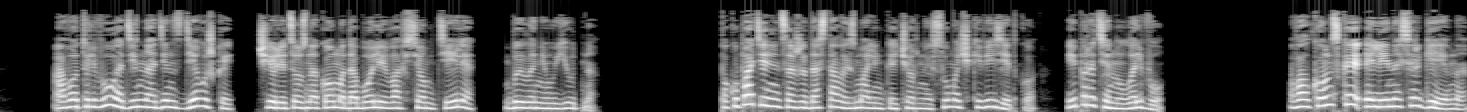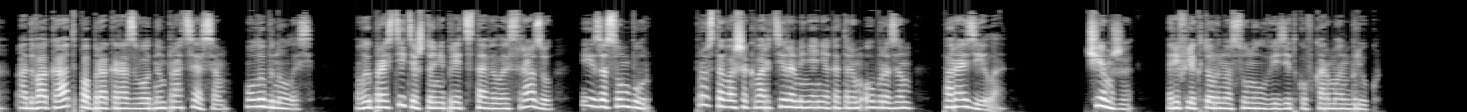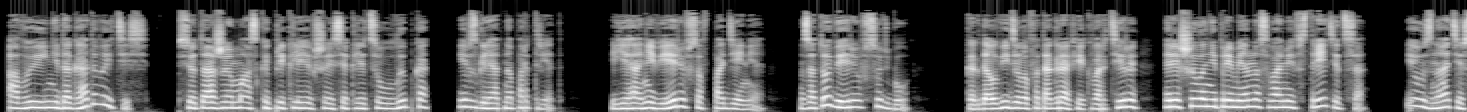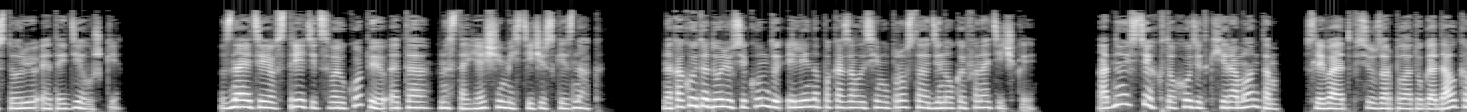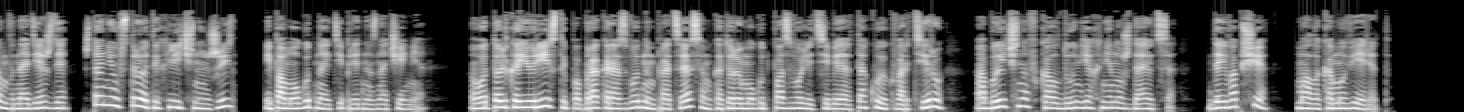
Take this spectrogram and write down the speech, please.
А вот льву один на один с девушкой чье лицо знакомо до боли во всем теле, было неуютно. Покупательница же достала из маленькой черной сумочки визитку и протянула льву. Волконская Элина Сергеевна, адвокат по бракоразводным процессам, улыбнулась. «Вы простите, что не представилась сразу и за сумбур. Просто ваша квартира меня некоторым образом поразила». «Чем же?» — рефлекторно сунул визитку в карман брюк. «А вы не догадываетесь?» Все та же маской приклеившаяся к лицу улыбка и взгляд на портрет. Я не верю в совпадение, зато верю в судьбу. Когда увидела фотографии квартиры, решила непременно с вами встретиться и узнать историю этой девушки. Знаете, встретить свою копию — это настоящий мистический знак. На какую-то долю секунды Элина показалась ему просто одинокой фанатичкой. Одной из тех, кто ходит к хиромантам сливает всю зарплату гадалкам в надежде, что они устроят их личную жизнь и помогут найти предназначение. Вот только юристы по бракоразводным процессам, которые могут позволить себе такую квартиру, обычно в колдуньях не нуждаются, да и вообще мало кому верят.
